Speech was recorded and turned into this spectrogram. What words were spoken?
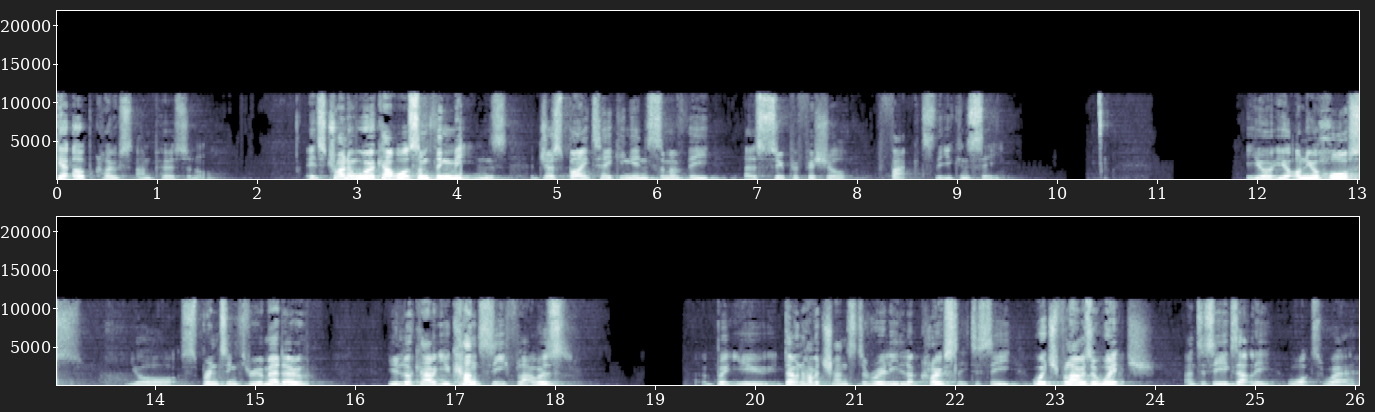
get up close and personal. It's trying to work out what something means just by taking in some of the uh, superficial facts that you can see. You're, you're on your horse, you're sprinting through a meadow, you look out, you can see flowers, but you don't have a chance to really look closely to see which flowers are which and to see exactly what's where.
